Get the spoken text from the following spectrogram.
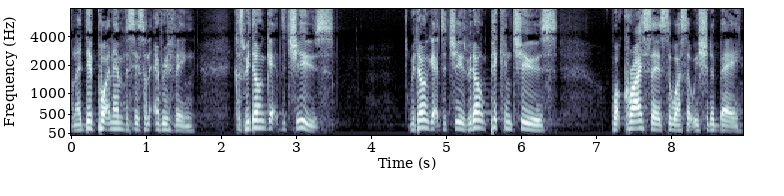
And I did put an emphasis on everything because we don't get to choose. We don't get to choose. We don't pick and choose what Christ says to us that we should obey,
